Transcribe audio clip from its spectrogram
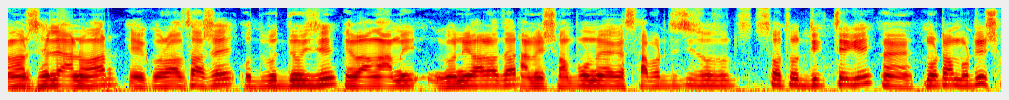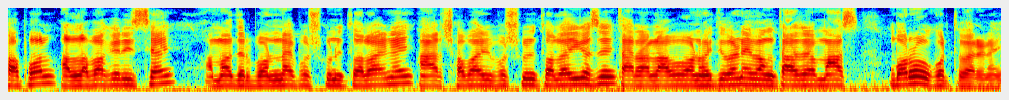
আমার ছেলে আনোয়ার, এই কোরাল চাষে উদ্বুদ্ধ হয়েছে এবং আমি গনি আলাদার আমি সম্পূর্ণ একে সাপোর্ট দিচ্ছি চতুর্দিক থেকে। হ্যাঁ মোটামুটি সফল, আল্লাহ পাকের ইচ্ছায়। আমাদের বন্যায় পুষ্কুনি তলায় নাই, আর সবাই পুষ্কুনি তলায় গেছে, তারা লাভবান হইতে পারে না এবং তারা মাছ বড়ও করতে পারে নাই।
